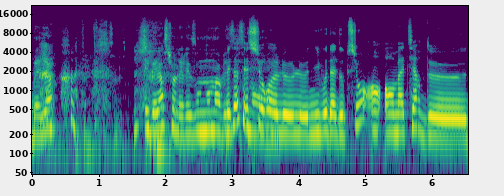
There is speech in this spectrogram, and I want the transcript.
d'ailleurs. Et d'ailleurs, sur les raisons de non-investissement. Mais ça, c'est sur euh, le, niveau d'adoption. En, matière de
